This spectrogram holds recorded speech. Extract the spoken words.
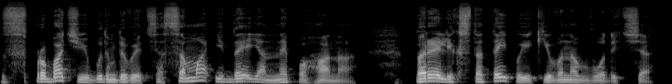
З пробацією будемо дивитися. Сама ідея непогана. Перелік статей, по які вона вводиться,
